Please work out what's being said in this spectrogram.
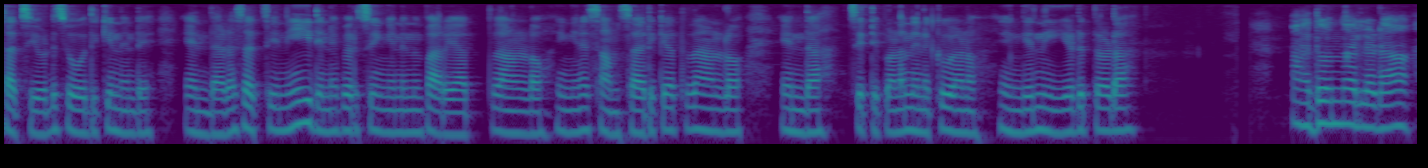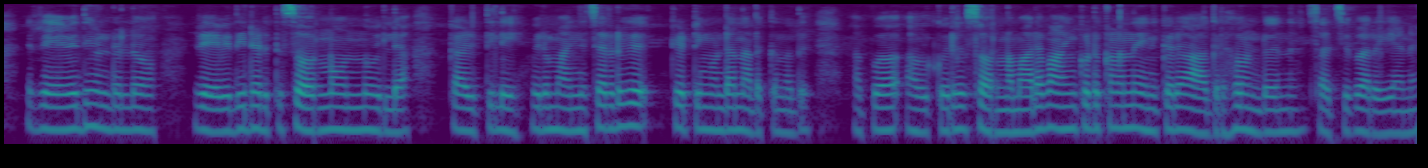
സച്ചിയോട് ചോദിക്കുന്നുണ്ട് എന്താടാ സച്ചി നീ ഇതിനെക്കുറിച്ച് ഇങ്ങനെയൊന്നും പറയാത്തതാണല്ലോ? ഇങ്ങനെ സംസാരിക്കാത്തതാണല്ലോ? എന്താ ചിട്ടിപ്പണം നിനക്ക് വേണോ? എങ്കിൽ നീ എടുത്തോടാ. അതൊന്നുമല്ലടാ രേവതി ഉണ്ടല്ലോ. രേവതിയുടെ അടുത്ത് സ്വർണമൊന്നുമില്ല. കഴുത്തിലേ ഒരു മഞ്ഞച്ചരട് കെട്ടിയും കൊണ്ടാണ് നടക്കുന്നത്. അപ്പോൾ അവൾക്കൊരു സ്വർണമാല വാങ്ങിക്കൊടുക്കണമെന്ന് എനിക്കൊരു ആഗ്രഹമുണ്ട് എന്ന് സച്ചി പറയാണ്.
